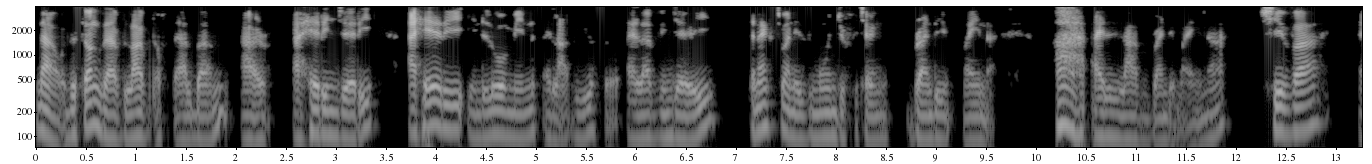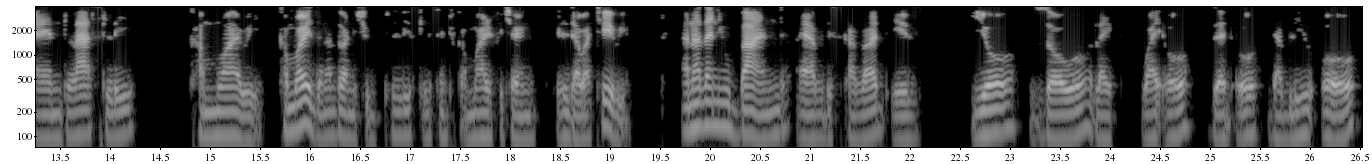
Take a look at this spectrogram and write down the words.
Now, the songs I've loved of the album are Aheri Njeri. Aheri in Luo means I love you, so I love Njeri. The next one is Munju featuring Brandy Maina. Ah, I love Brandy Maina. Shiva, and lastly, Kamwari. Kamwari is another one you should please listen to Kamwari featuring Hilda Watiri. Another new band I have discovered is Yo Zowo, like Y O Z O W O.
